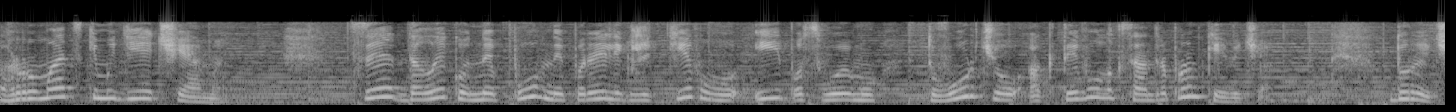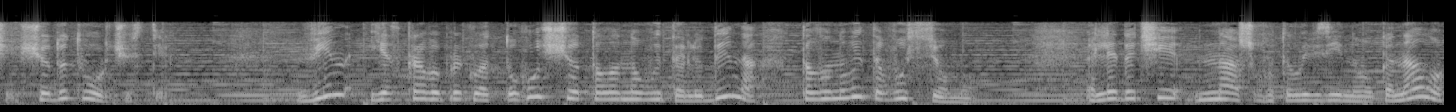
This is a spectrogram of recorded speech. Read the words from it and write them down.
громадськими діячами. Це далеко не повний перелік життєвого і по-своєму творчого активу Олександра Пронкевича. До речі, щодо творчості. Він яскравий приклад того, що талановита людина талановита в усьому. Глядачі нашого телевізійного каналу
